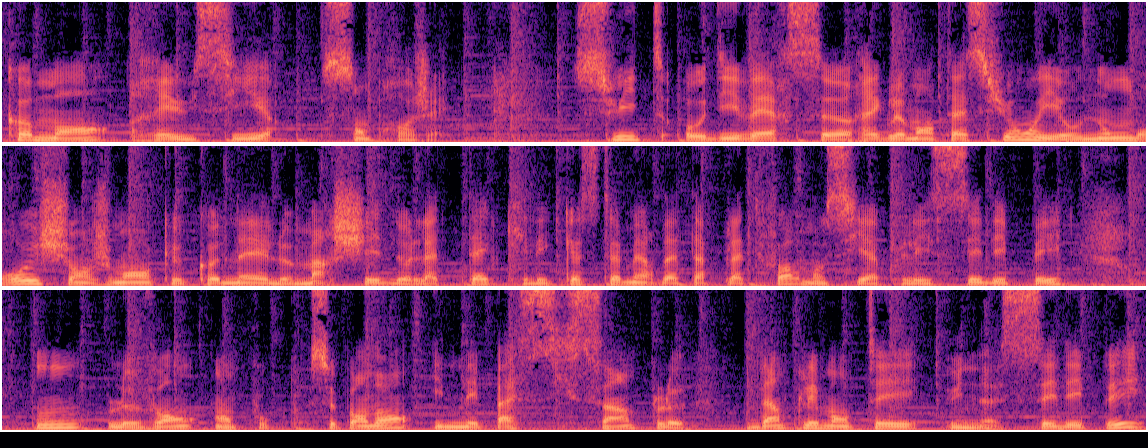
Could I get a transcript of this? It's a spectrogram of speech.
comment réussir son projet. Suite aux diverses réglementations et aux nombreux changements que connaît le marché de la tech, les Customer Data Platform, aussi appelés CDP, ont le vent en poupe. Cependant, il n'est pas si simple d'implémenter une CDP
